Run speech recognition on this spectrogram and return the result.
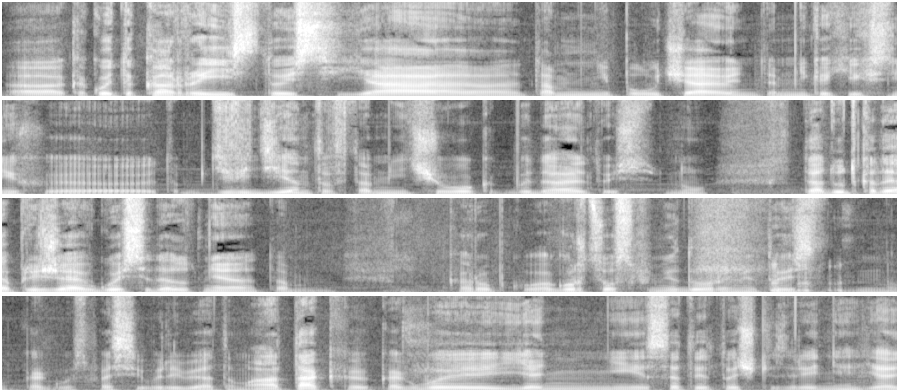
э, какой-то корысть, то есть я там не получаю там, никаких с них э, там, дивидендов, там ничего, как бы, да, то есть, ну, дадут, когда я приезжаю в гости, дадут мне там коробку огурцов с помидорами. То есть, ну, как бы спасибо ребятам. А так, как бы, я не с этой точки зрения, я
